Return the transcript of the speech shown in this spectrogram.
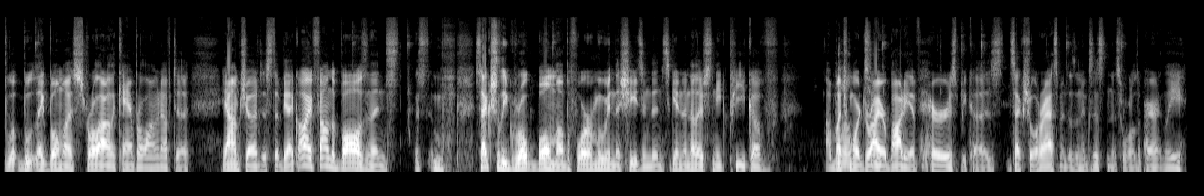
bootleg Bulma stroll out of the camper long enough to Yamcha just to be like, oh, I found the balls, and then sexually grope Bulma before removing the sheets, and then getting another sneak peek of a much Well, more drier body of hers because sexual harassment doesn't exist in this world apparently.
